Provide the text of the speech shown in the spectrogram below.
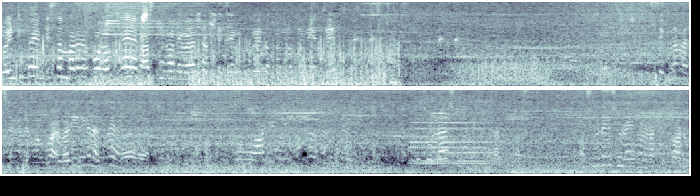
টোয়েন্টি ফাইভ ডিসেম্বরের উপলক্ষে রাস্তাঘাট এবার সব সেজে উঠবে নতুন নতুন এতে। সিগন্যাল আছে এখানে বাড়ি এদিকে রাখবে? চলে আসুন। অসুবিধা কিছু নেই এখানে রাখতে পারব।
